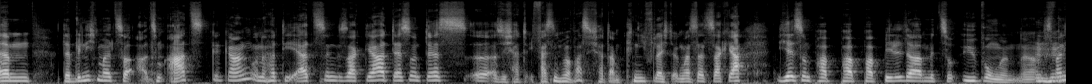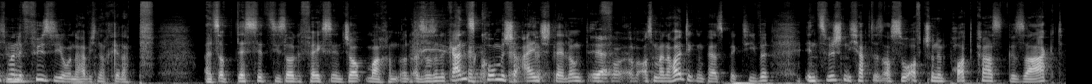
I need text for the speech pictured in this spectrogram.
ähm, da bin ich mal zu, zum Arzt gegangen und hat die Ärztin gesagt, ja, das und das, äh, also ich hatte, ich weiß nicht mal was, ich hatte am Knie vielleicht irgendwas, als sagt, ja, hier so ein paar, paar, paar Bilder mit so Übungen. Ja. Und das war nicht mal eine mhm. Physio und da habe ich noch gedacht, pff, als ob das jetzt, die soll gefälligst den Job machen. Und also so eine ganz komische Einstellung ja. aus meiner heutigen Perspektive. Inzwischen, ich habe das auch so oft schon im Podcast gesagt,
